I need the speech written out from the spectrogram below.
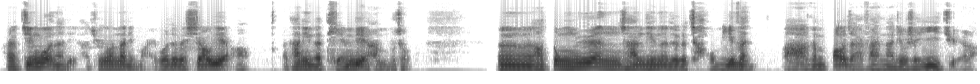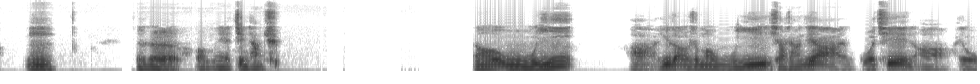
还有经过那里啊，去过那里买过这个宵夜啊，它里的甜点很不错，嗯，然后东苑餐厅的这个炒米粉啊，跟煲仔饭那就是一绝了，嗯，这个我们也经常去。然后五一啊，遇到什么五一小长假、国庆啊，还有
